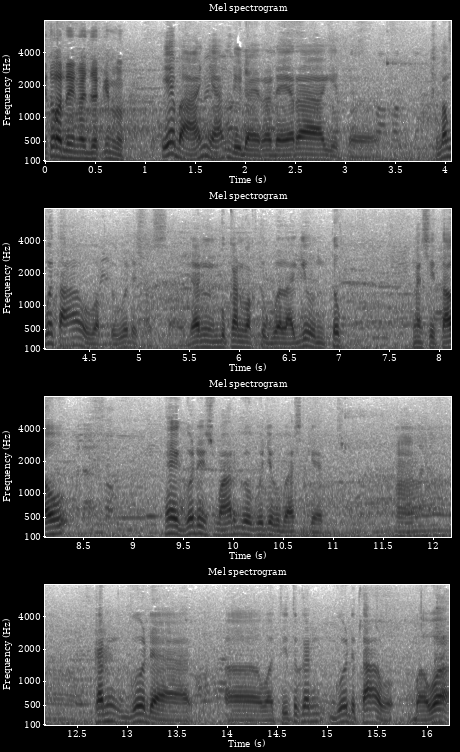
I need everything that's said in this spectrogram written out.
Itu ada yang ngajakin lo. Iya banyak di daerah-daerah gitu. Cuma gue tahu waktu gue udah selesai dan bukan waktu gue lagi untuk ngasih tahu, hey gue di Sumargo gue jago basket. Ah. Kan gue udah eh, waktu itu kan gue udah tahu bahwa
